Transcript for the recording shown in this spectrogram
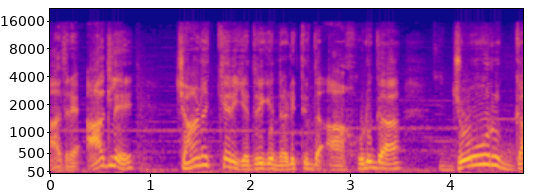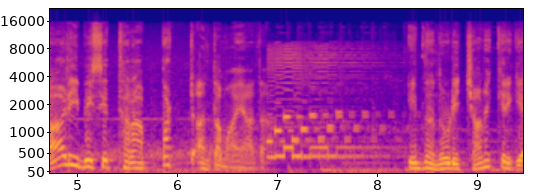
ಆದ್ರೆ ಆಗ್ಲೇ ಚಾಣಕ್ಯರ ಎದುರಿಗೆ ನಡೀತಿದ್ದ ಆ ಹುಡುಗ ಜೋರು ಗಾಳಿ ಬೀಸಿದ ಥರ ಪಟ್ ಅಂತ ಮಾಯಾದ. ಇದನ್ನ ನೋಡಿ ಚಾಣಕ್ಯರಿಗೆ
